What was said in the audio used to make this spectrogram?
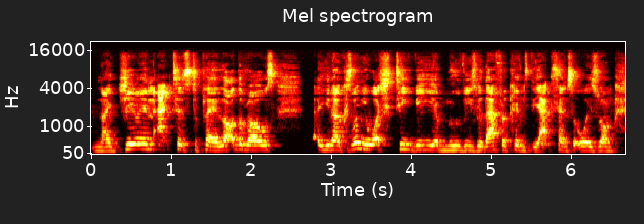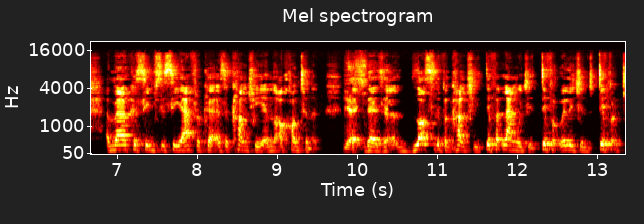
Nigerian actors to play a lot of the roles. Uh, you know, because when you watch TV and movies with Africans, the accents are always wrong. America seems to see Africa as a country and not a continent. Yes. There's uh, lots of different countries, different languages, different religions, different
